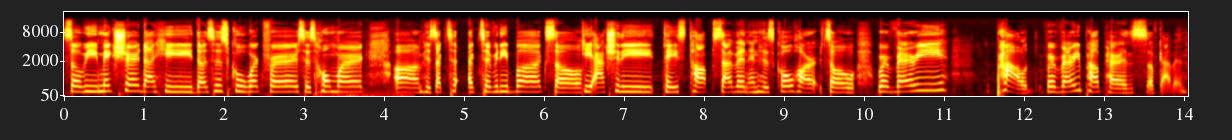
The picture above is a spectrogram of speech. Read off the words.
So we make sure that he does his schoolwork first, his homework, um, his act activity book. So he actually placed top seven in his cohort. So we're very proud. We're very proud parents of Gavin.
